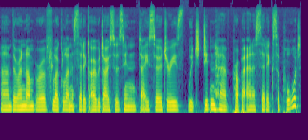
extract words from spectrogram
um, there were a number of local anaesthetic overdoses in day surgeries which didn't have proper anaesthetic support.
